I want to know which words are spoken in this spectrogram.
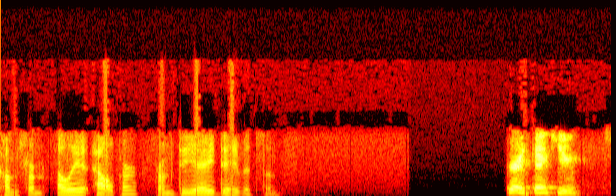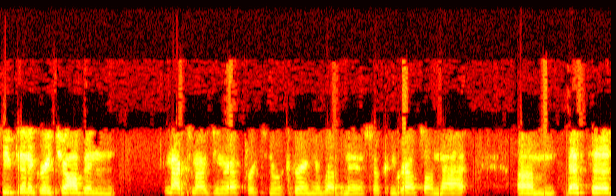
comes from Elliot Alper from D.A. Davidson. Great. Thank you. You've done a great job in maximizing your efforts in recurring your revenue, so congrats on that. That said,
